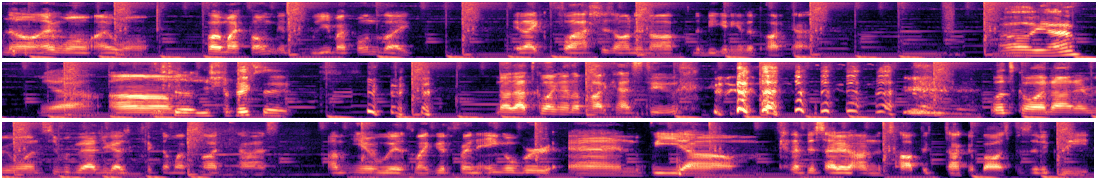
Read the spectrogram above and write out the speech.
No, I won't. I won't. But my phone, it's weird. My phone's like, it like flashes on and off in the beginning of the podcast. Oh yeah? Yeah. You Um. should, you should fix it. No, that's going on the podcast too. What's going on, everyone? Super glad you guys clicked on my podcast. I'm here with my good friend Engelbert, and we um kind of decided on the topic to talk about specifically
